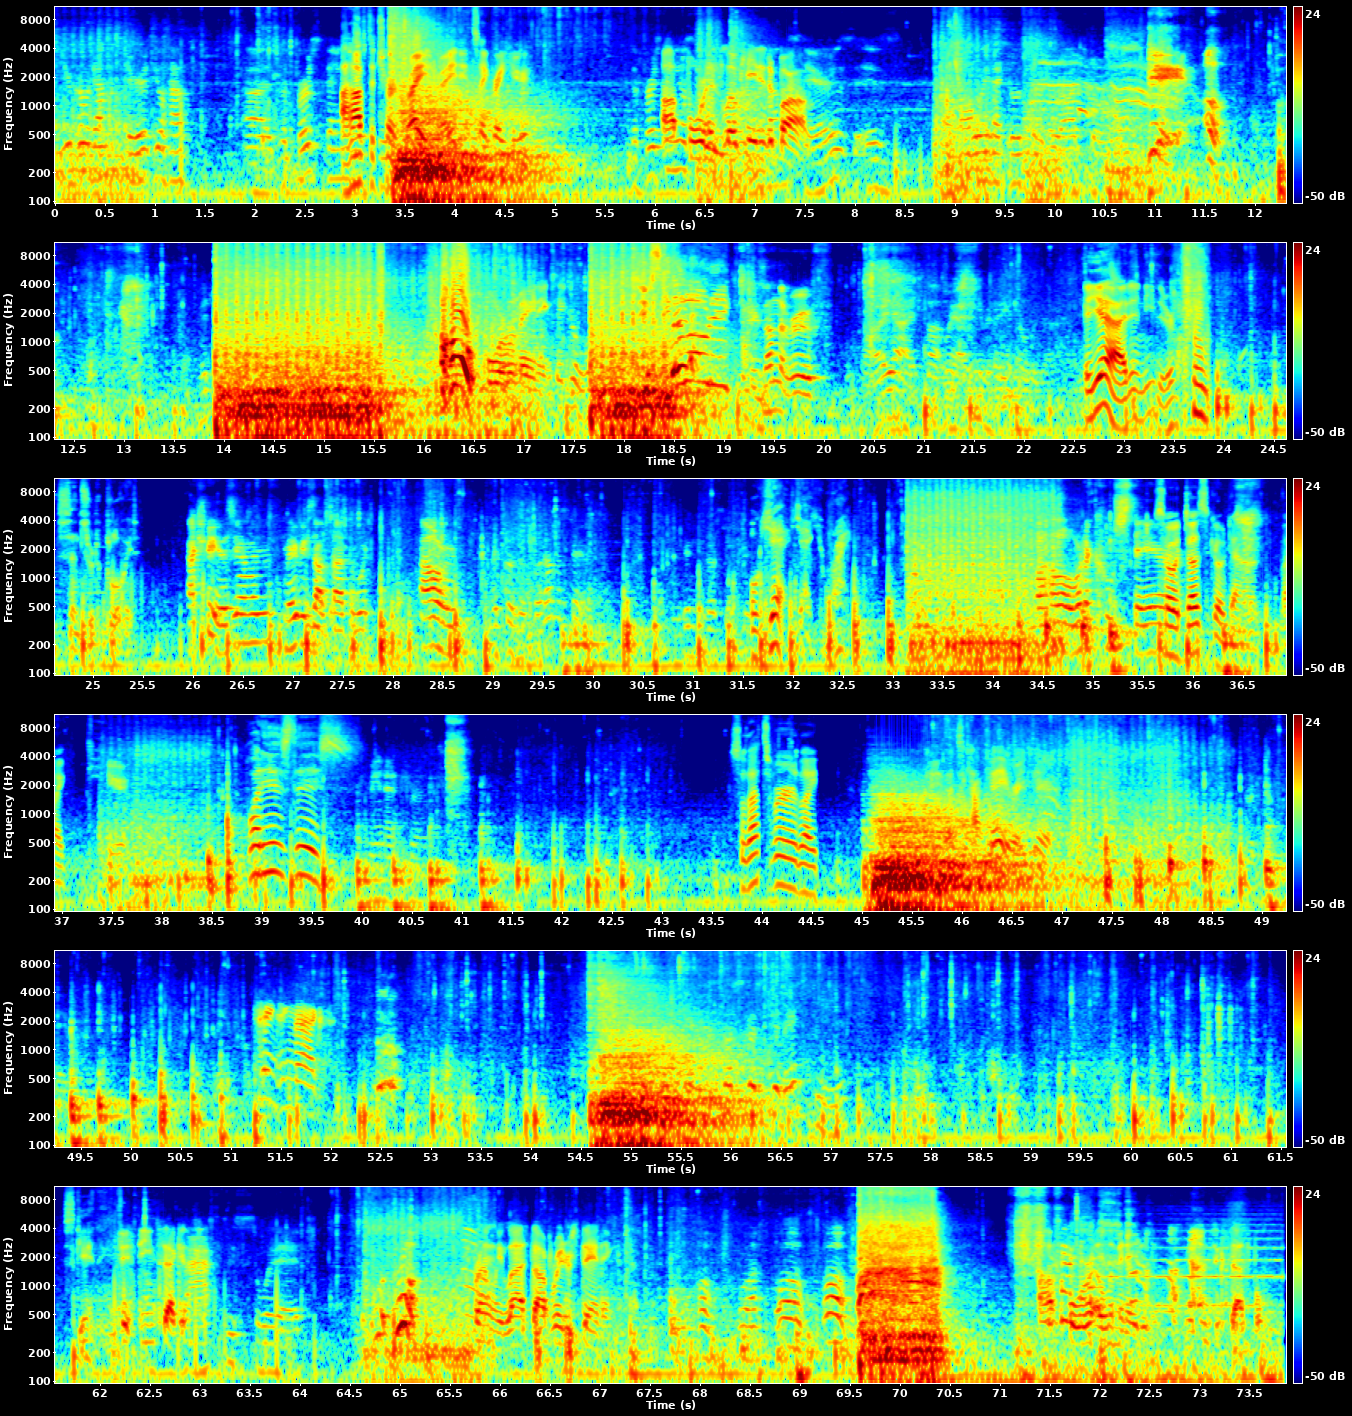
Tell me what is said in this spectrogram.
when you go down the stairs, you'll have uh, the first thing. I have to turn right, right? It's like right here. The first thing Op you'll four see has located go a bomb. Stairs is a hallway that goes to the garage door. Yeah. Oh. Mitch, Oh! Four remaining. Take. Did you see that? Loading. He's on the roof. Oh yeah, I thought. Wait, I didn't even know you killed the guy. Yeah, I didn't either. Sensor deployed. Actually, is he on the roof? Maybe he's outside the wood. I don't know. Mitch, just go down the stairs. You can go see. if oh yeah, yeah, you're right. Oh, what a cool stair. So it does go down, like here. What is this? Main entrance. So that's where like Okay, that's a cafe right there. Or cafe. I think it's called- Changing mags. So specific. Scanning. 15 seconds. Nasty switch. Friendly, last operator standing. Oh, oh, oh, oh. Op 4 eliminated. Mission successful.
